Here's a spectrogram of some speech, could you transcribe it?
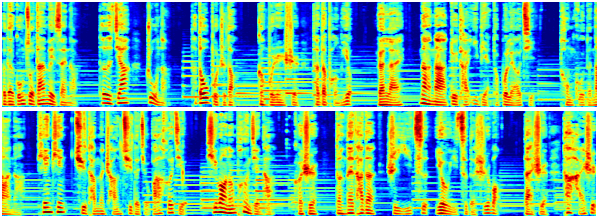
他的工作单位在哪儿？他的家住哪儿？她都不知道，更不认识他的朋友。原来，娜娜对他一点都不了解。痛苦的娜娜天天去他们常去的酒吧喝酒，希望能碰见他，可是。等待他的是一次又一次的失望，但是他还是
